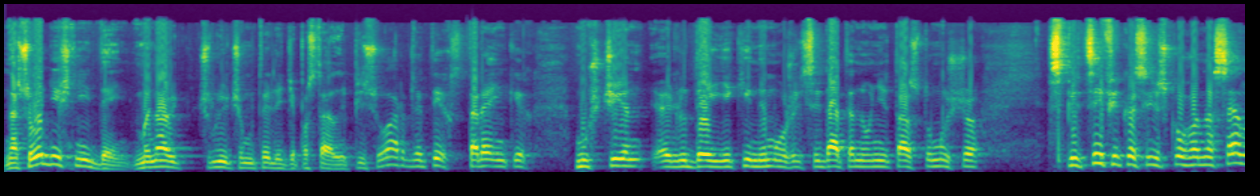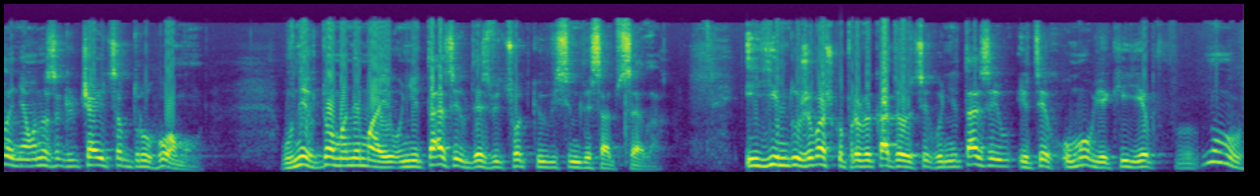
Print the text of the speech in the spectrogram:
На сьогоднішній день ми навіть в чоловічому туалеті поставили пісуар для тих стареньких мужчин, е, людей, які не можуть сідати на унітаз, тому що специфіка сільського населення вона заключається в другому. У них вдома немає унітазів, десь відсотків 80 в селах. І їм дуже важко привикати до цих унітазів і цих умов, які є в, ну,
